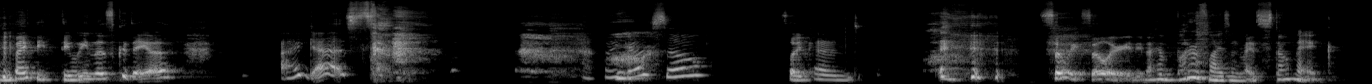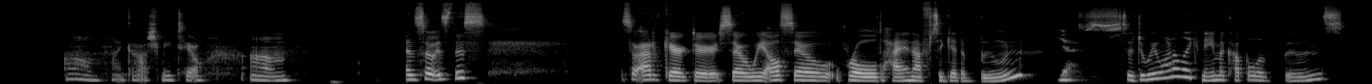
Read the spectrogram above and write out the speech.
we might be doing this kadea? I guess. I guess so. It's like and so exhilarating. I have butterflies in my stomach. Oh my gosh, me too. Um and so is this so out of character. So we also rolled high enough to get a boon. Yes. So do we want to like name a couple of boons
